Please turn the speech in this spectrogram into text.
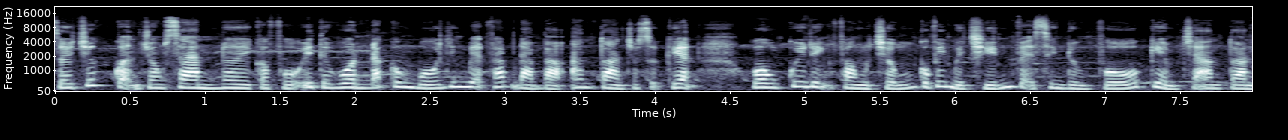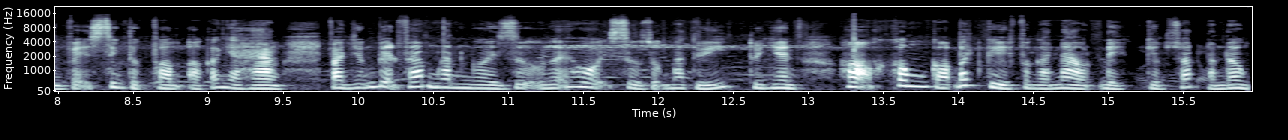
giới chức quận Jongsan, nơi có phố Itaewon đã công bố những biện pháp đảm bảo an toàn cho sự kiện, gồm quy định phòng chống COVID-19, vệ sinh đường phố, kiểm tra an toàn vệ sinh thực phẩm ở các nhà hàng và những biện pháp ngăn người dự lễ hội sử dụng ma túy. Tuy nhiên, họ không có bất kỳ phương án nào để kiểm soát đám đông.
